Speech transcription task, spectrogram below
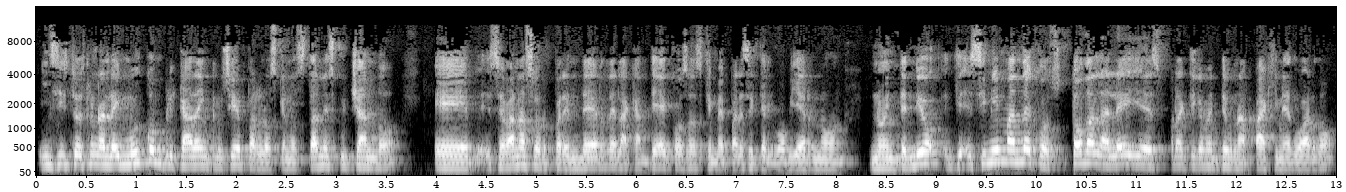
insisto, es una ley muy complicada, inclusive para los que nos están escuchando eh, se van a sorprender de la cantidad de cosas que me parece que el gobierno no entendió. Sin ir más lejos, toda la ley es prácticamente una página, Eduardo,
